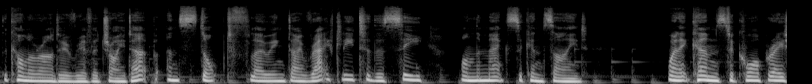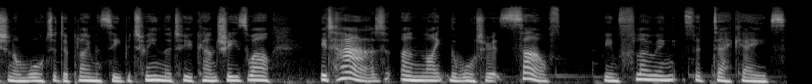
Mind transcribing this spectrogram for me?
The Colorado River dried up and stopped flowing directly to the sea on the Mexican side. When it comes to cooperation on water diplomacy between the two countries, well, it had, unlike the water itself, been flowing for decades.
